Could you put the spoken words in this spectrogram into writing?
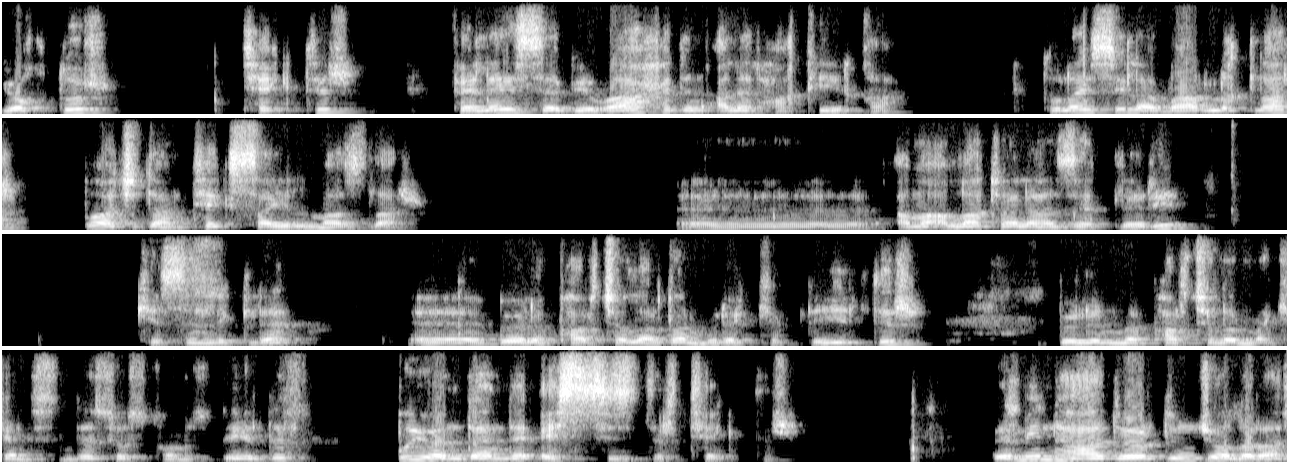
yoktur. Tektir. Feleyse bi vahidin alel hakika. Dolayısıyla varlıklar bu açıdan tek sayılmazlar. Ee, ama allah Teala Hazretleri kesinlikle e, böyle parçalardan mürekkep değildir. Bölünme, parçalanma kendisinde söz konusu değildir. Bu yönden de eşsizdir, tektir. Ve minha dördüncü olarak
